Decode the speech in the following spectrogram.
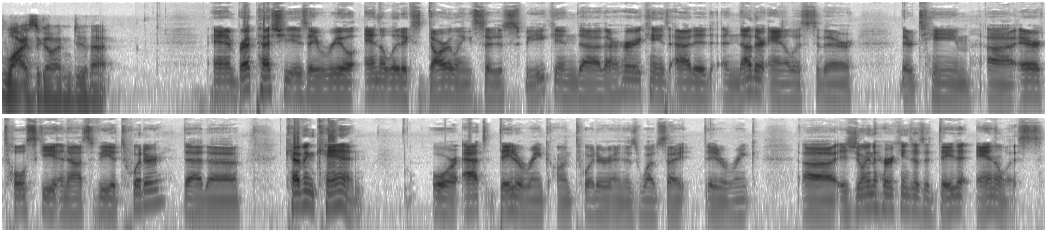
wise to go ahead and do that. And Brett Pesce is a real analytics darling, so to speak. And uh, the Hurricanes added another analyst to their their team. Uh, Eric Tulsky announced via Twitter that uh, Kevin Can, or at DataRink on Twitter and his website DataRink, uh, is joining the Hurricanes as a data analyst.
